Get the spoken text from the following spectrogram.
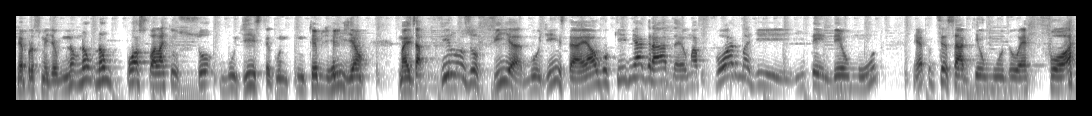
me aproximei de não, não, não posso falar que eu sou budista com, em termos de religião, mas a filosofia budista é algo que me agrada, é uma forma de entender o mundo, né? Porque você sabe que o mundo é fora,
